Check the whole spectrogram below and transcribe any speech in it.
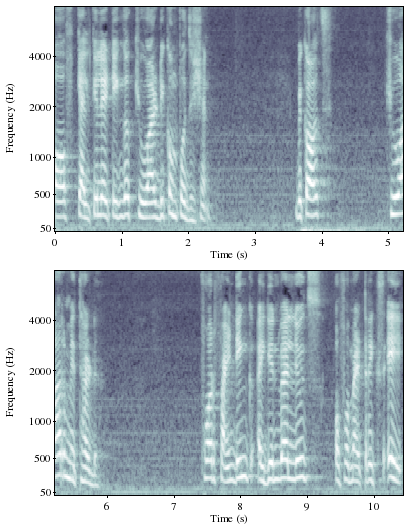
of calculating a QR decomposition, because QR method for finding eigenvalues of a matrix A,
